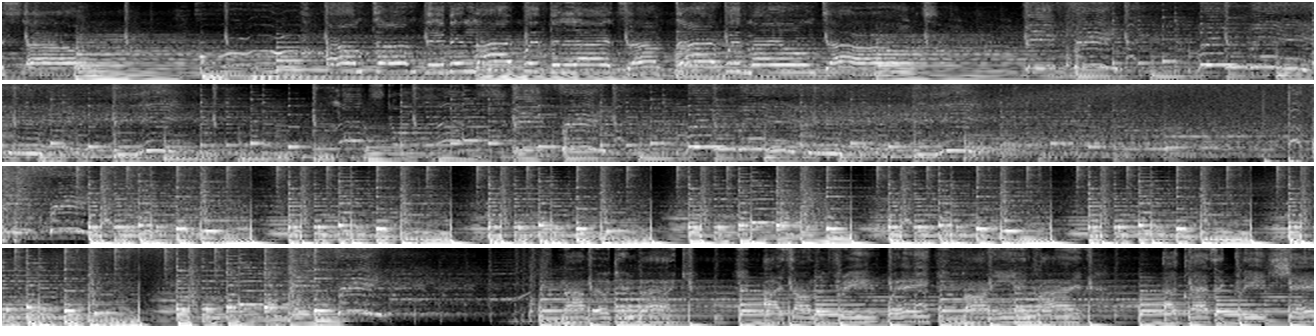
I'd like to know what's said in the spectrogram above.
Miss out. On the freeway, Bonnie and Clyde, a classic cliche.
